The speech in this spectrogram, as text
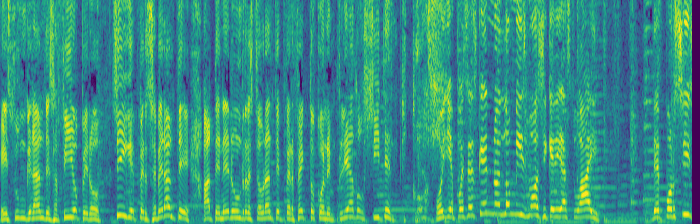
es un gran desafío, pero sigue perseverante a tener un restaurante perfecto con empleados idénticos. Oye, pues es que no es lo mismo, así que digas tú, ay, de por sí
